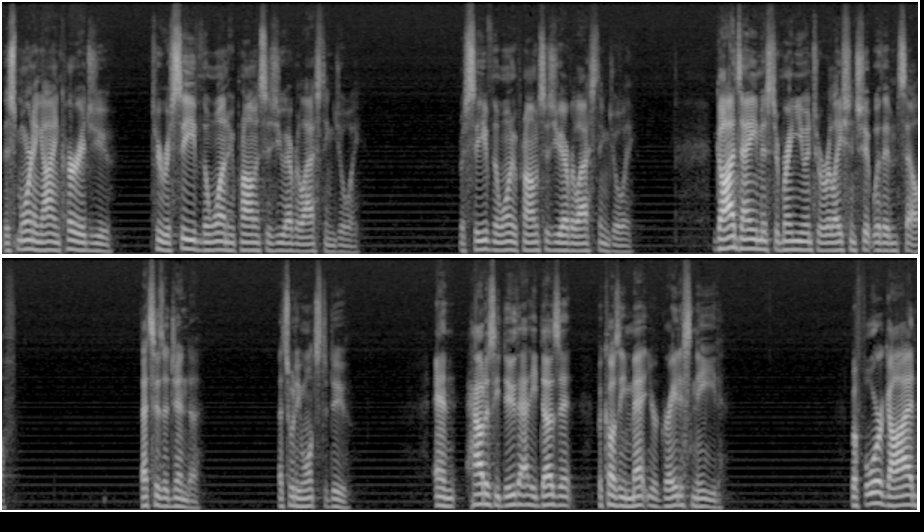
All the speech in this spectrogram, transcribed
this morning I encourage you to receive the one who promises you everlasting joy. Receive the one who promises you everlasting joy. God's aim is to bring you into a relationship with Himself. That's His agenda. That's what He wants to do. And how does He do that? He does it because He met your greatest need. Before God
